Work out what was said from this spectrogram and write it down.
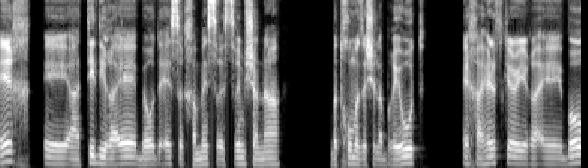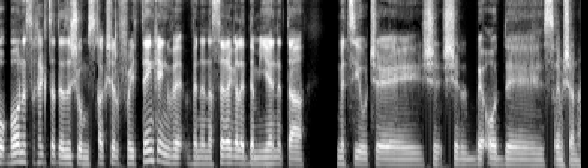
איך אה, העתיד ייראה בעוד 10 15 20 שנה בתחום הזה של הבריאות איך ה-healthcare ייראה. בואו בוא נשחק קצת איזשהו משחק של thinking ו- וננסה רגע לדמיין את המציאות ש- ש- של בעוד uh, 20 שנה.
